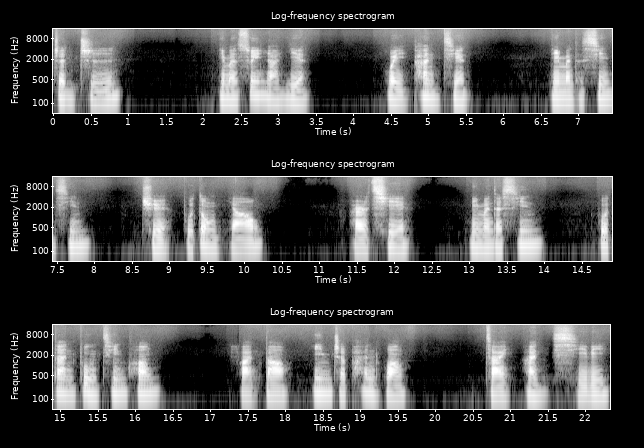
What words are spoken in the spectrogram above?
正直。你们虽然眼未看见，你们的信心却不动摇。而且，你们的心不但不惊慌，反倒因着盼望，在安息里。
